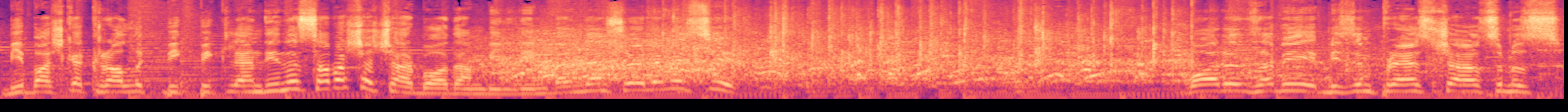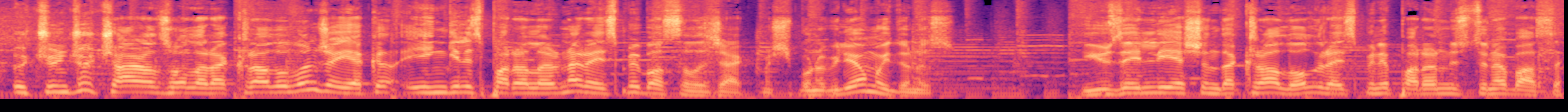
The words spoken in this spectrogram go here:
Bir başka krallık bikbiklendiğinde savaş açar bu adam bildiğim. Benden söylemesi. Bu arada tabii bizim Prince Charles'ımız 3. Charles olarak kral olunca yakın İngiliz paralarına resmi basılacakmış. Bunu biliyor muydunuz? 150 yaşında kral ol resmini paranın üstüne bastı.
